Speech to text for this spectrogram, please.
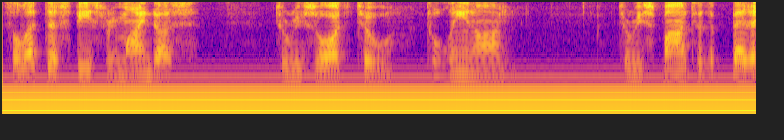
So let this feast remind us to resort to, to lean on, to respond to the better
